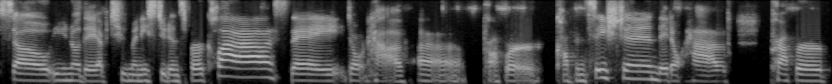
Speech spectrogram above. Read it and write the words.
so, you know, they have too many students per class. They don't have uh, proper compensation. They don't have proper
